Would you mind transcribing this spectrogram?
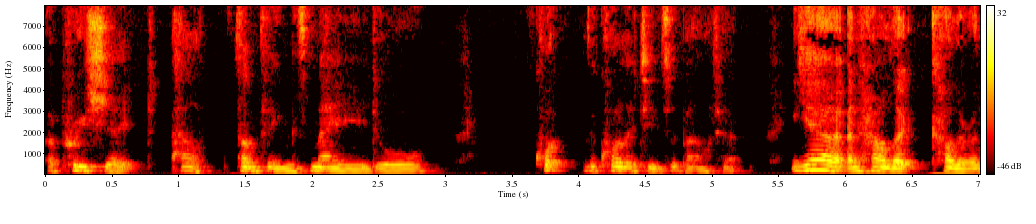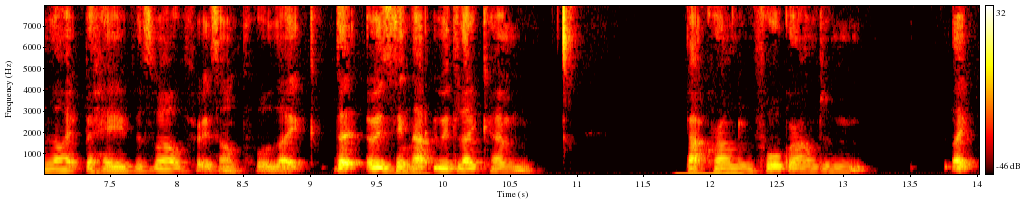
appreciate how something's made or qu- the qualities about it. Yeah, and how like color and light behave as well. For example, like that. I always think that with like um, background and foreground and like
